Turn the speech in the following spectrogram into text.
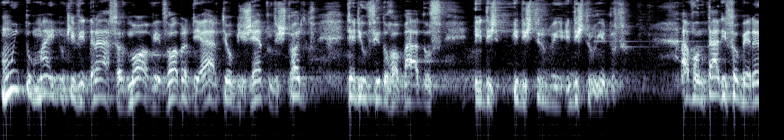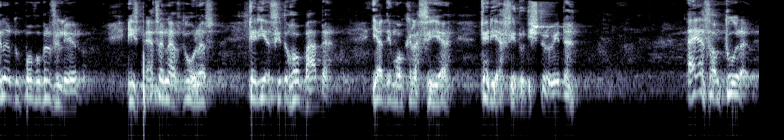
muito mais do que vidraças, móveis, obras de arte, objetos históricos teriam sido roubados e, e, e destruídos. A vontade soberana do povo brasileiro, expressa nas urnas, teria sido roubada e a democracia teria sido destruída. A essa altura,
